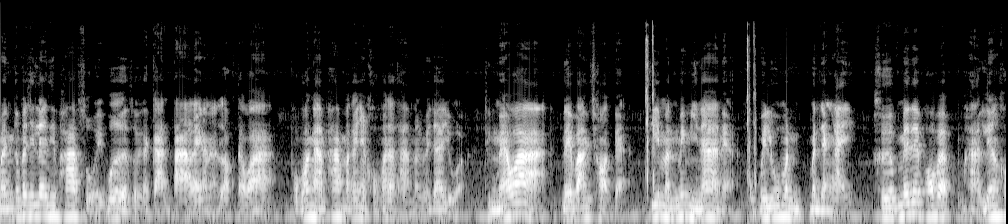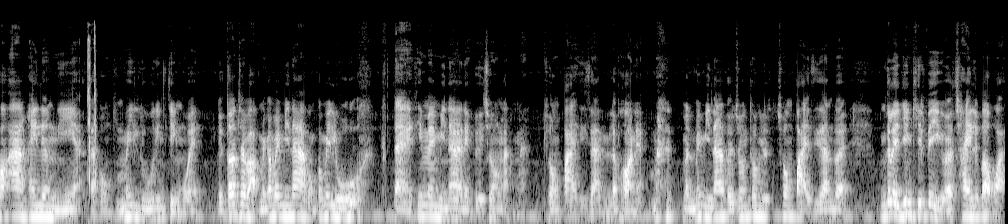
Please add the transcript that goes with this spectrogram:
มันก็ไม่ใช่เรื่องที่ภาพสวยเวอร์สวยตะการตาอะไรขนาดนั้นหรอกแต่ว่า ผมว่างานภาพมันก็ยังคงมาตรฐานมันไม่ได้อยู่อะถึงแม้ว่าในบางช็อตเนี่ย ที่มันไม่มีหน้าเนี่ย ผมไม่รู้มันมันยังไง คือไม่ได้เพราะแบบหาเรื่องข้ออ้างให้เรื่องนี้อะแต่ผมไม่รู้จริง ๆเว้ยหรือต้นฉบับมันก็ไม่มีหน้าผมก็ไม่รู้ แต่ที่ไม่มีหน้าเนี่ยคือช่วงหลังนะช่วงปลายซีซั่นแล้วพอเนี่ยมันมันไม่มีหน้าตัวช่วงช่วงช่วงปลายซีซั่นด้วย มันก็เลยยิ่งคิดไปอีกว่าใช่หรือเปล่าวะ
